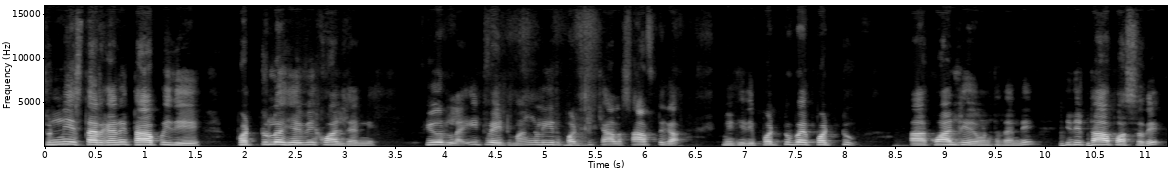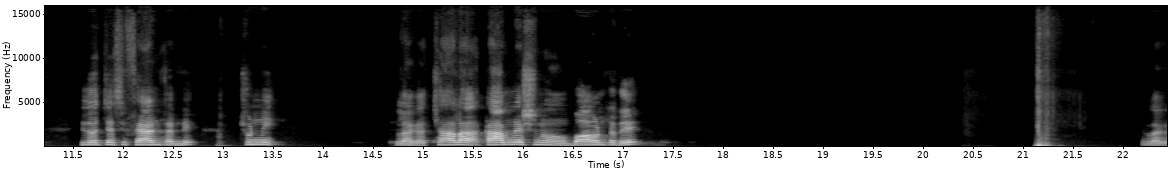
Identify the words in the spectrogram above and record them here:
చున్నీ ఇస్తారు కానీ టాప్ ఇది పట్టులో హెవీ క్వాలిటీ అండి. ప్యూర్ లైట్ వెయిట్ మంగళగిరి పట్టు చాలా సాఫ్ట్గా మీకు ఇది పట్టు బై పట్టు ఆ క్వాలిటీ ఉంటుందండి. ఇది టాప్ వస్తుంది. ఇది వచ్చేసి ఫ్యాంట్ అండి. చున్నీ ఇలాగా చాలా కాంబినేషన్ బాగుంటుంది. ఇలాగ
